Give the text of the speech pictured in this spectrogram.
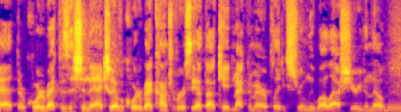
at their quarterback position, they actually have a quarterback controversy. I thought Cade McNamara played extremely well last year, even though mm-hmm.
